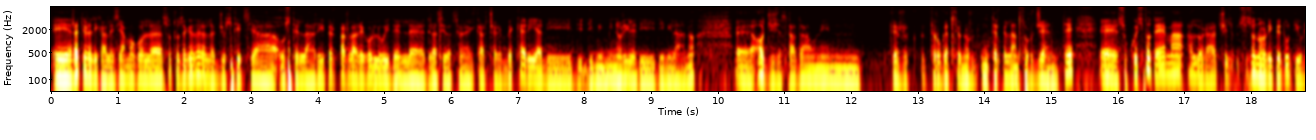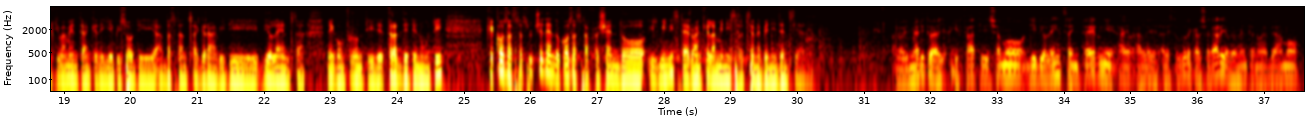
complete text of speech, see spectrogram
E Radio Radicale siamo col sottosegretario della giustizia Ostellari per parlare con lui del, della situazione del carcere Beccaria di, di, di minorile di, di Milano. Eh, oggi c'è stata un'interrogazione, un'interpellanza urgente eh, su questo tema. Allora, ci, si sono ripetuti ultimamente anche degli episodi abbastanza gravi di violenza nei confronti de, tra detenuti. Che cosa sta succedendo? Cosa sta facendo il Ministero e anche l'amministrazione penitenziaria? Allora, in merito ai, fatti diciamo, di violenza interni alle, alle, strutture carcerarie, ovviamente noi abbiamo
